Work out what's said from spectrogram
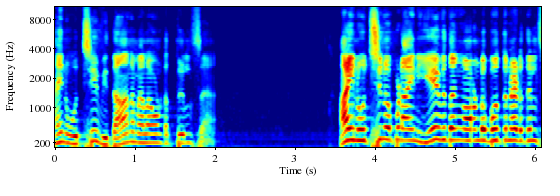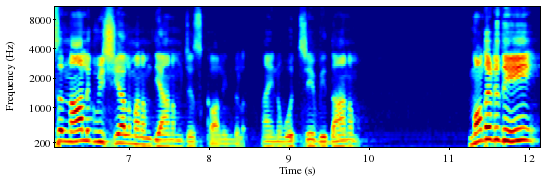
ఆయన వచ్చే విధానం ఎలా ఉంటుందో తెలుసా? ఆయన వచ్చినప్పుడు ఆయన ఏ విధంగా ఉండబోతున్నాడో తెలుసా? నాలుగు విషయాలు మనం ధ్యానం చేసుకోవాలి ఇందులో. ఆయన వచ్చే విధానం. మొదటిది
